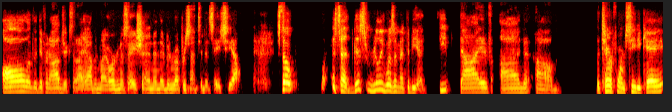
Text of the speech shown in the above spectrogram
all of the different objects that I have in my organization, and they've been represented as HCL. So, like I said, this really wasn't meant to be a deep dive on um, the Terraform CDK.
